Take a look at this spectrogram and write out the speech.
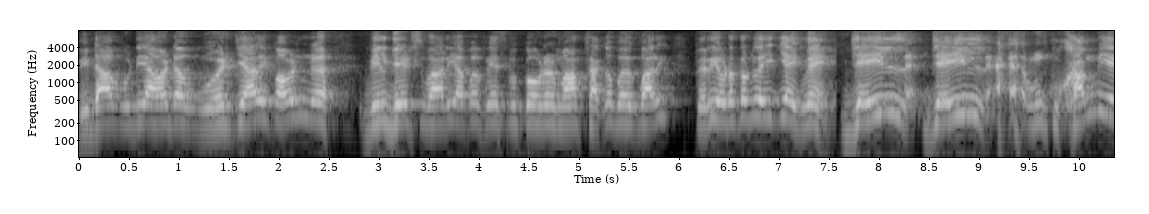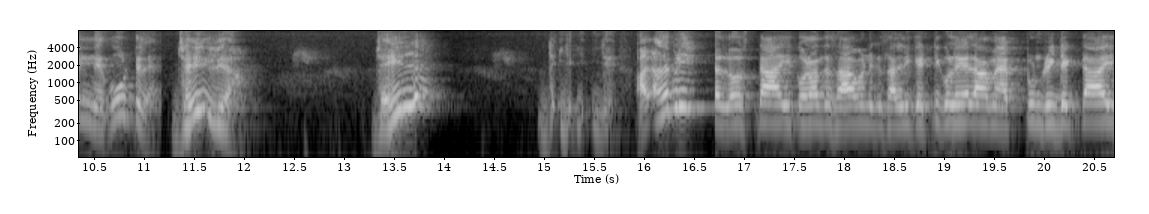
விடாபுடி அவன்கிட்ட முயற்சியால் இப்போ அவன் பில் கேட்ஸ் மாதிரி அப்போ ஃபேஸ்புக் ஓனர் மார்க் சக்கபர்க் மாதிரி பெரிய இடத்தோட ஐக்கியாக்குமே ஜெயிலில் ஜெயிலில். கம்பி என்ன கூட்டில். ஜெயில்லையா? ஜெயிலில்? ஜெ- ஜெ- ஜெ- அது அது எப்படி லோஸ்ட் ஆகி கொண்டாந்த சாவனுக்கு சல்லி கட்டி கொள்ளையலாம அப்டும் ரிஜெக்ட் ஆகி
